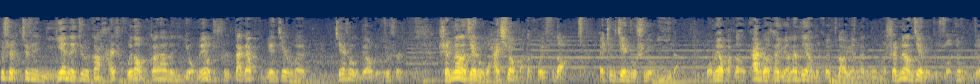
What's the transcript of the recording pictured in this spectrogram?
就是就是你业内就是刚还是回到我们刚才问题，有没有就是大家普遍接受的接受的标准，就是什么样的建筑我还希望把它恢复到，哎，这个建筑是有意义的，我们要把它按照它原来的样子恢复到原来的功能。什么样的建筑就索性我们就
